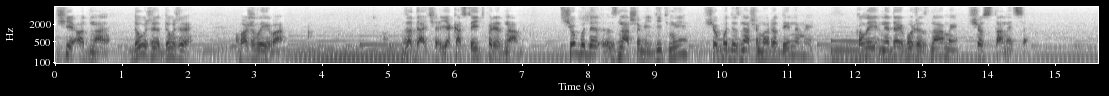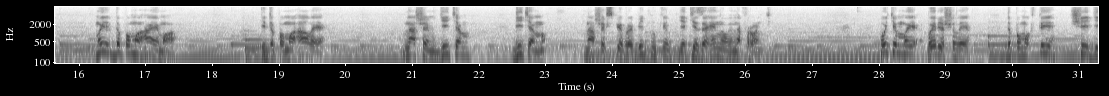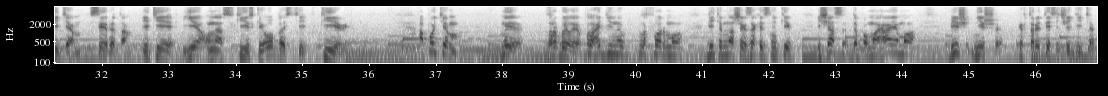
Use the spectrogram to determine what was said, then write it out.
ще одна дуже-дуже важлива задача, яка стоїть перед нами. Що буде з нашими дітьми, що буде з нашими родинами, коли, не дай Боже, з нами щось станеться? Ми допомагаємо і допомагали нашим дітям, дітям наших співробітників, які загинули на фронті. Потім ми вирішили допомогти ще дітям, сиротам, які є у нас в Київській області, в Києві. А потім ми зробили благодійну платформу дітям наших захисників і зараз допомагаємо більш ніж півтори тисячі дітям.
